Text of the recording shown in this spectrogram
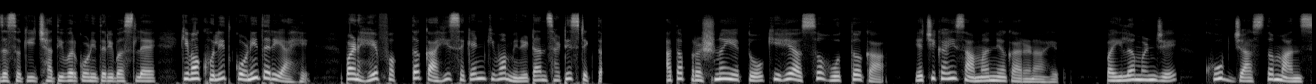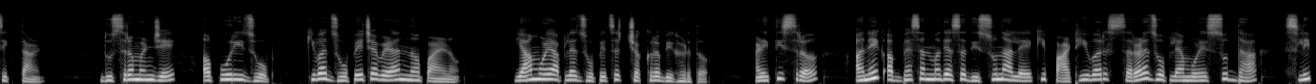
जसं की छातीवर कोणीतरी बसलंय किंवा खोलीत कोणीतरी आहे. पण हे फक्त काही सेकंड किंवा मिनिटांसाठीच टिकतं. आता प्रश्न येतो की हे असं होतं का? याची काही सामान्य कारणं आहेत. पहिलं म्हणजे खूप जास्त मानसिक ताण. दुसरं म्हणजे अपुरी झोप किंवा झोपेच्या वेळा न पाळणं. यामुळे आपल्या झोपेचं चक्र बिघडतं. आणि तिसरं अनेक अभ्यासांमध्ये असं दिसून आलंय की पाठीवर सरळ झोपल्यामुळे सुद्धा स्लीप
